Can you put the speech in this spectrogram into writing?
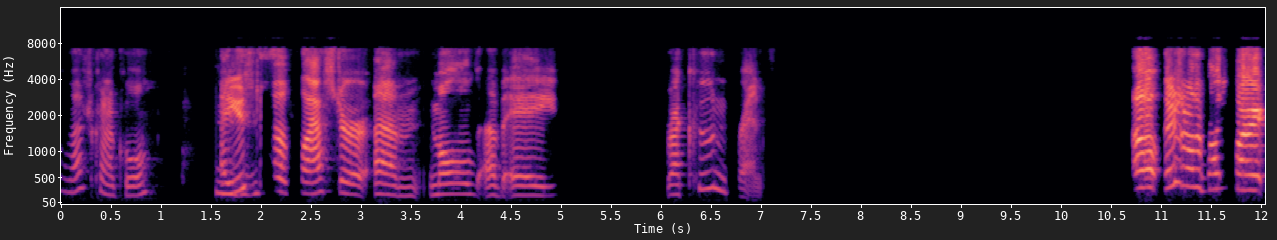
Oh, that's kind of cool. I used to have a plaster um, mold of a raccoon print. Oh, there's another body part.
